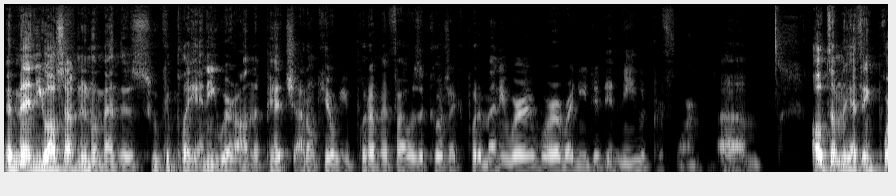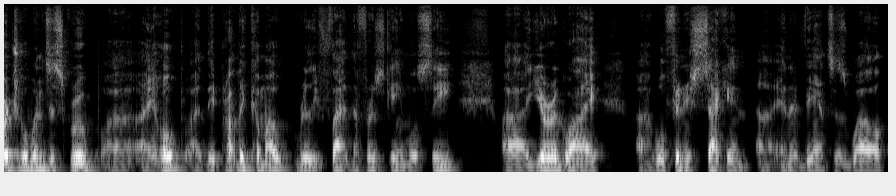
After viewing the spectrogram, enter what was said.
And then you also have Nuno Mendes, who can play anywhere on the pitch. I don't care where you put him. If I was a coach, I could put him anywhere, wherever I needed, and he would perform. Um, ultimately, I think Portugal wins this group. Uh, I hope uh, they probably come out really flat in the first game. We'll see. Uh, Uruguay uh, will finish second uh, in advance as well.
